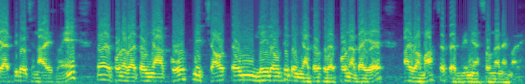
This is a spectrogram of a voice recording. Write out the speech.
တွေပြုလုပ်ချင်တာတွေဆိုရင်ကျွန်တော်ရဲ့ဖုန်းနံပါတ်39926343လုံး139ဆိုတဲ့ဖုန်းနံပါတ်ရဲ့ Viber မှာဆက်သွယ်မြင်မြန်ဆုံးခန်းနိုင်ပါတယ်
